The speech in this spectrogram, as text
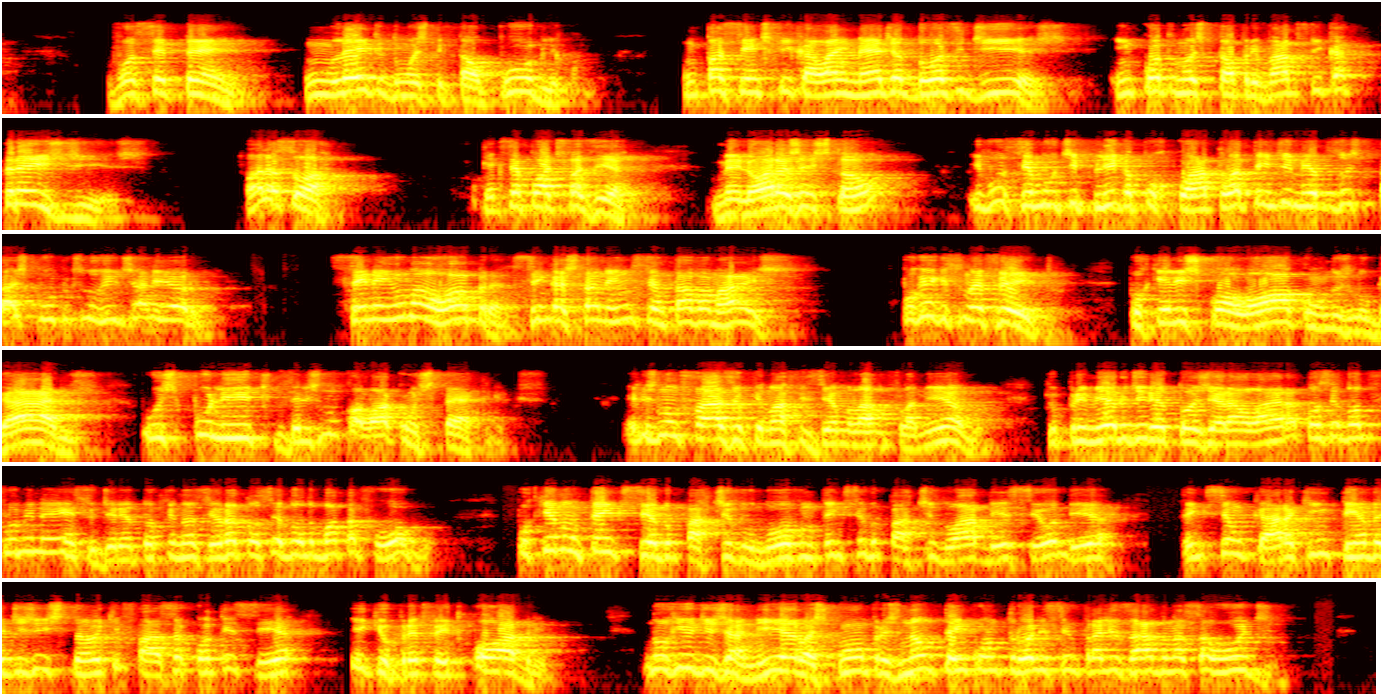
você tem um leito de um hospital público, um paciente fica lá em média 12 dias, enquanto no hospital privado fica 3 dias. Olha só, o que você pode fazer? Melhora a gestão e você multiplica por quatro o atendimento dos hospitais públicos do Rio de Janeiro. Sem nenhuma obra, sem gastar nenhum centavo a mais. Por que isso não é feito? Porque eles colocam nos lugares os políticos, eles não colocam os técnicos. Eles não fazem o que nós fizemos lá no Flamengo, que o primeiro diretor-geral lá era torcedor do Fluminense, o diretor financeiro era torcedor do Botafogo. Porque não tem que ser do Partido Novo, não tem que ser do Partido A, B, C ou D. Tem que ser um cara que entenda de gestão e que faça acontecer e que o prefeito cobre. No Rio de Janeiro, as compras não têm controle centralizado na saúde.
